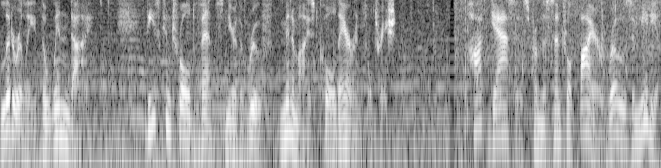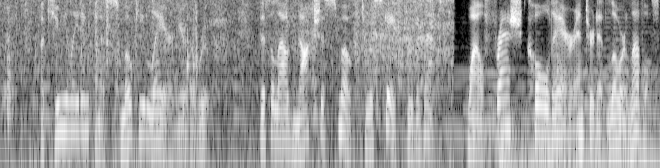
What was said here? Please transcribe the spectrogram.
literally the wind eye. These controlled vents near the roof minimized cold air infiltration. Hot gases from the central fire rose immediately, accumulating in a smoky layer near the roof. This allowed noxious smoke to escape through the vent. While fresh, cold air entered at lower levels,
